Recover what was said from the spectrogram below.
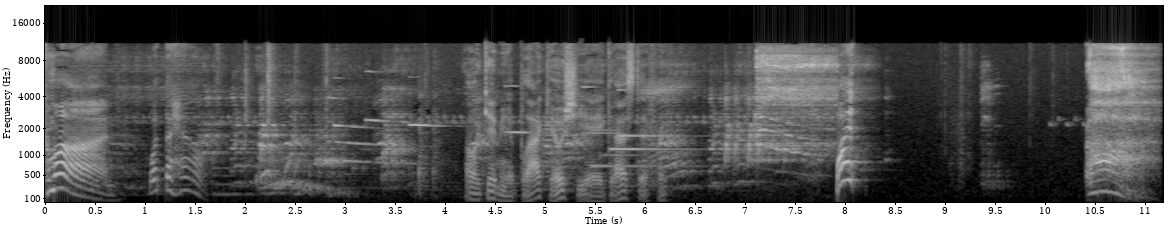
Come on! What the hell? Oh, it gave me a black Yoshi egg. That's different. What? Ah.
